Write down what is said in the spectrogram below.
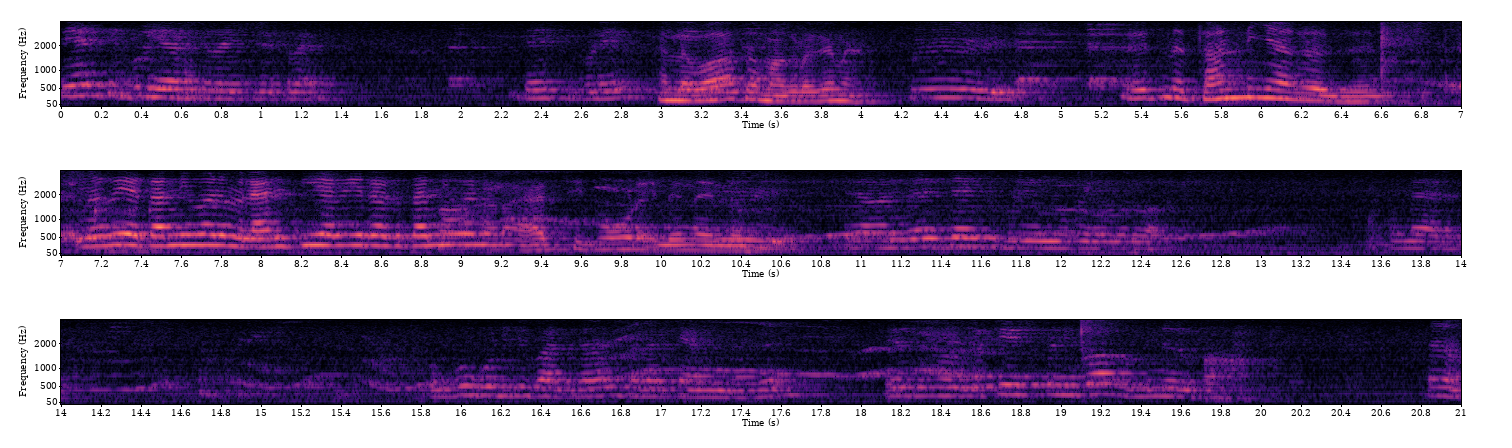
தேசி புளி எடுத்து வச்சிருக்கிறேன். தேசி புளி. நல்ல வாசமாக கிடக்குன்னு. என்ன தண்ணியாக கிடக்கு? நிறைய தண்ணி வேணும் இல்லை அரிசியா வீரக்கு தண்ணி வேணும். அரிசி போட இல்லைன்னா என்ன? ம் இதை வந்து தேசி புளி விடுவோம் நல்லா இருக்கு. உப்பு குடிச்சு பார்த்துட்டா நல்லா இருந்தாரு இதுக்கு உங்களுக்கு டேஸ்ட் பண்ணி பார்ப்போம் முன்ன இருப்பா ஆ.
